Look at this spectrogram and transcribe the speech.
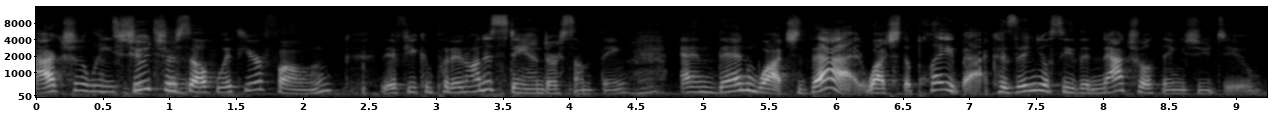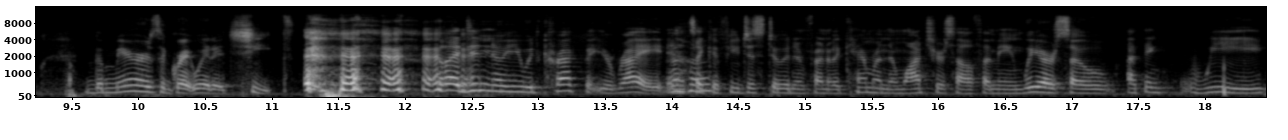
Actually, shoot yourself with your phone if you can put it on a stand or something, and then watch that. Watch the playback because then you'll see the natural things you do. The mirror is a great way to cheat. but I didn't know you would correct, but you're right. And it's Uh-huh. like if you just do it in front of a camera and then watch yourself. I mean, we are so, I think we,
